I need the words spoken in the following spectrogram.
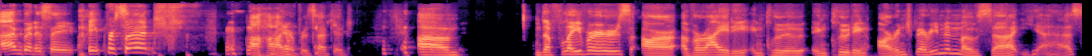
I'm going to say 8%. a higher percentage. Um, the flavors are a variety, include including orange berry mimosa, yes,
